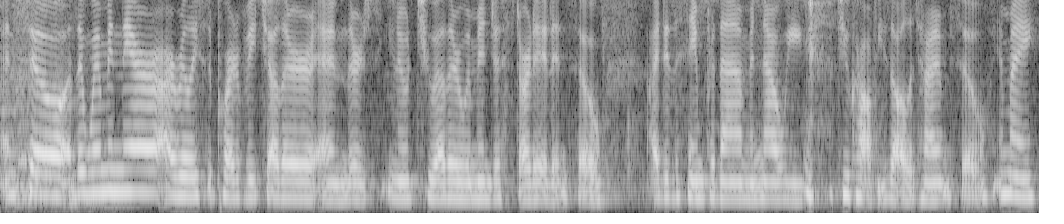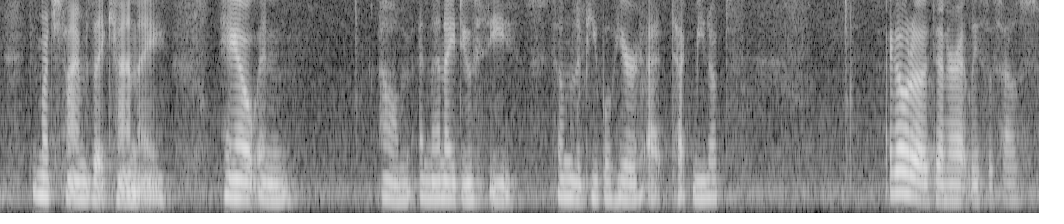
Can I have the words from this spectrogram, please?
And so the women there are really supportive of each other, and there's, you know, two other women just started, and so I did the same for them, and now we do coffees all the time. So in my, as much time as I can, I hang out and, um, and then I do see some of the people here at tech meetups. I go to dinner at Lisa's house.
